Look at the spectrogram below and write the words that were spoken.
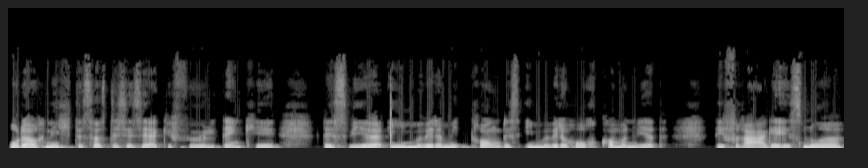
Oder auch nicht. Das heißt, das ist ja ein Gefühl, denke ich, das wir immer wieder mittragen, das immer wieder hochkommen wird. Die Frage ist nur,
